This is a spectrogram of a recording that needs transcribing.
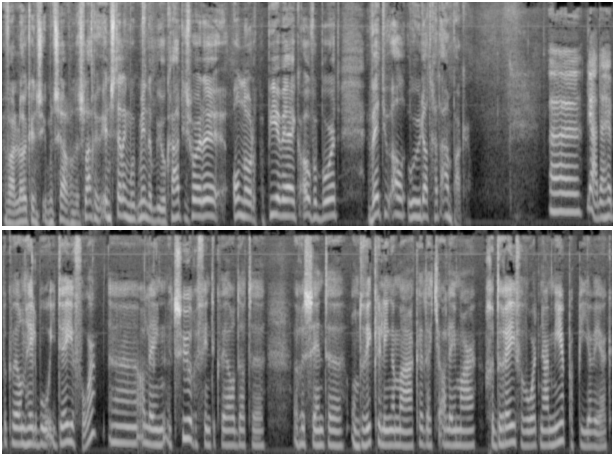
Mevrouw Leukens, u moet zelf aan de slag. Uw instelling moet minder bureaucratisch worden, onnodig papierwerk, overboord. Weet u al hoe u dat gaat aanpakken? Uh, ja, daar heb ik wel een heleboel ideeën voor. Uh, alleen het zure vind ik wel dat de recente ontwikkelingen maken... dat je alleen maar gedreven wordt naar meer papierwerk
